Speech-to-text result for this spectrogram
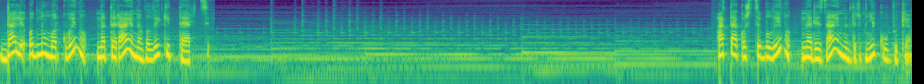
Далі одну морквину натираю на великій терці. А також цибулину нарізаю на дрібні кубики.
